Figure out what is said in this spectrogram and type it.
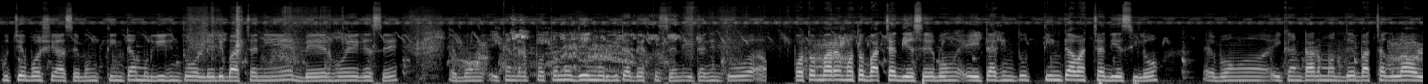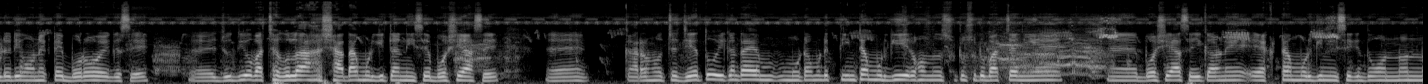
কুচে বসে আছে এবং তিনটা মুরগি কিন্তু অলরেডি বাচ্চা নিয়ে বের হয়ে গেছে। এবং এইখানটার প্রথমে যে মুরগিটা দেখতেছেন, এটা কিন্তু প্রথমবারের মতো বাচ্চা দিয়েছে এবং এইটা কিন্তু তিনটা বাচ্চা দিয়েছিল। এবং এইখানটার মধ্যে বাচ্চাগুলা অলরেডি অনেকটাই বড় হয়ে গেছে। যদিও বাচ্চাগুলা সাদা মুরগিটা নিচে বসে আছে কারণ হচ্ছে যেহেতু এইখানটায় মোটামুটি তিনটা মুরগি এরকম ছোটো ছোটো বাচ্চা নিয়ে বসে আছে, এই কারণে একটা মুরগি নিচে কিন্তু অন্য অন্য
